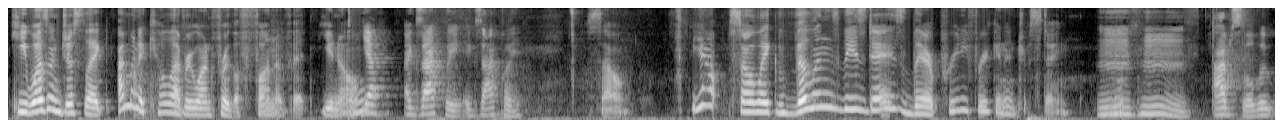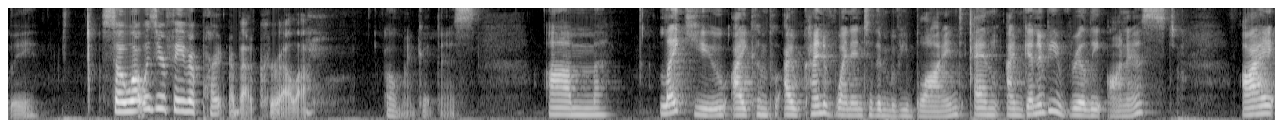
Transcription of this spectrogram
he wasn't just like I'm going to kill everyone for the fun of it, you know? Yeah, exactly, exactly. So, yeah, so like villains these days, they're pretty freaking interesting. Mhm. Absolutely. So, what was your favorite part about Cruella? Oh my goodness. Um like you, I compl- I kind of went into the movie blind and I'm going to be really honest. I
